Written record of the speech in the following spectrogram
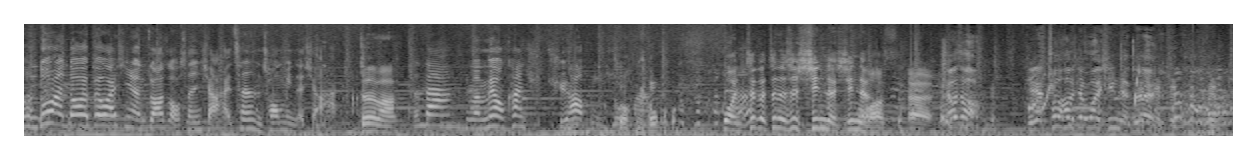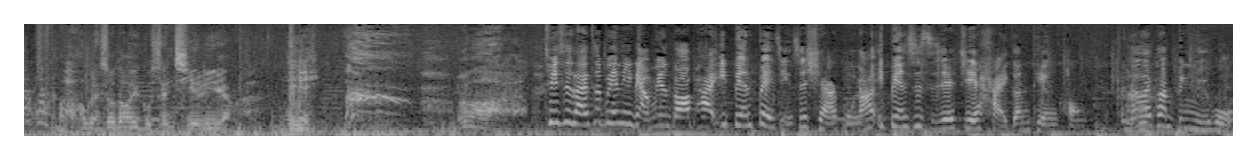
很多人都会被外星人抓走生小孩，称很聪明的小孩嘛。真的吗？真的啊，你们没有看徐徐浩平说吗？哇，你这个真的是新的新的。哇塞！小丑，你的绰号叫外星人对不对？啊，我感受到一股神奇的力量啊！啊，其实来这边你两面都要拍，一边背景是峡谷，然后一边是直接接海跟天空，很像在看《冰与火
